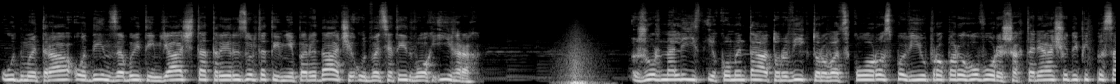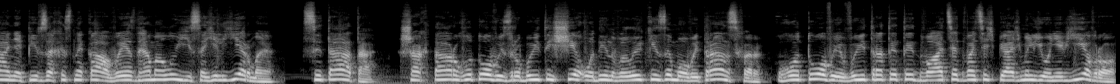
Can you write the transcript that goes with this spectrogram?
У Дмитра один забитий м'яч та 3 результативні передачі у 22 іграх. Журналіст і коментатор Віктор Вацко розповів про переговори Шахтаря щодо підписання півзахисника Вестгема Луїса Гільєрме. Цитата. Шахтар готовий зробити ще один великий зимовий трансфер, готовий витратити 20-25 мільйонів євро.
